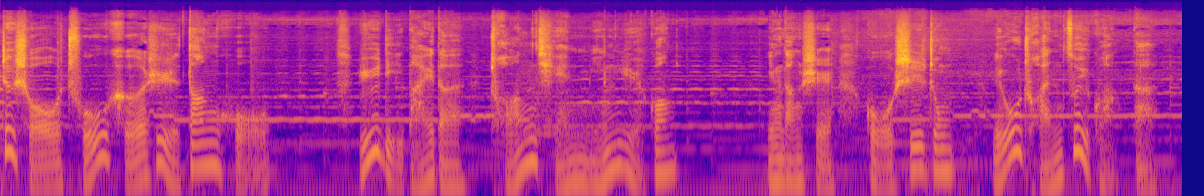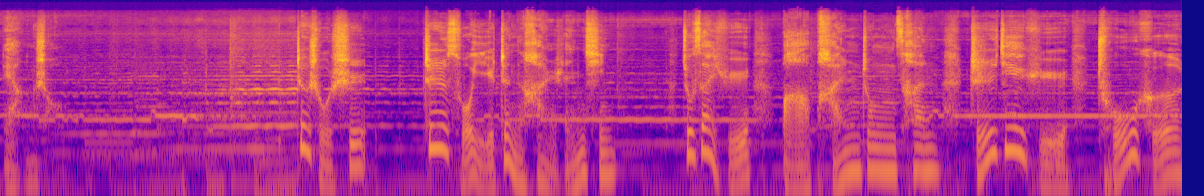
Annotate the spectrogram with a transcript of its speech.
这首《锄禾日当午》与李白的《床前明月光》，应当是古诗中。流传最广的两首。这首诗之所以震撼人心，就在于把盘中餐直接与“锄禾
